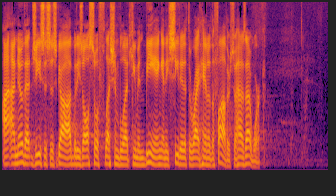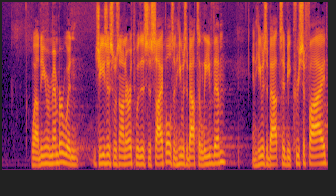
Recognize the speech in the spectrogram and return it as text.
I, know that Jesus is God, but he's also a flesh and blood human being, and he's seated at the right hand of the Father. So, how does that work? Well, do you remember when Jesus was on earth with his disciples and he was about to leave them and he was about to be crucified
